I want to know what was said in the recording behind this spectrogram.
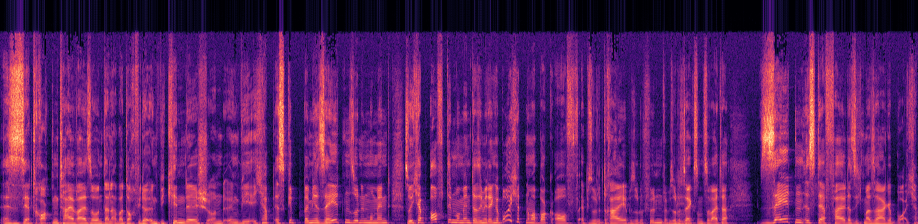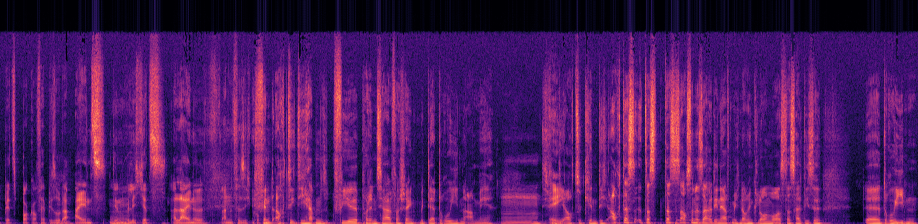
Es ist sehr trocken teilweise und dann aber doch wieder irgendwie kindisch und irgendwie, ich habe, es gibt bei mir selten so den Moment, so ich habe oft den Moment, dass ich mir denke, boah, ich hätte noch mal Bock auf Episode 3, Episode 5, Episode 6 und so weiter. Selten ist der Fall, dass ich mal sage, boah, ich habe jetzt Bock auf Episode 1. Den will ich jetzt alleine an und für sich Ich gucken. finde auch, die, die haben viel Potenzial verschenkt mit der Druidenarmee. Ich finde die auch zu kindlich. Auch das, das, das ist auch so eine Sache, die nervt mich noch in Clone Wars, dass halt diese äh, Druiden,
